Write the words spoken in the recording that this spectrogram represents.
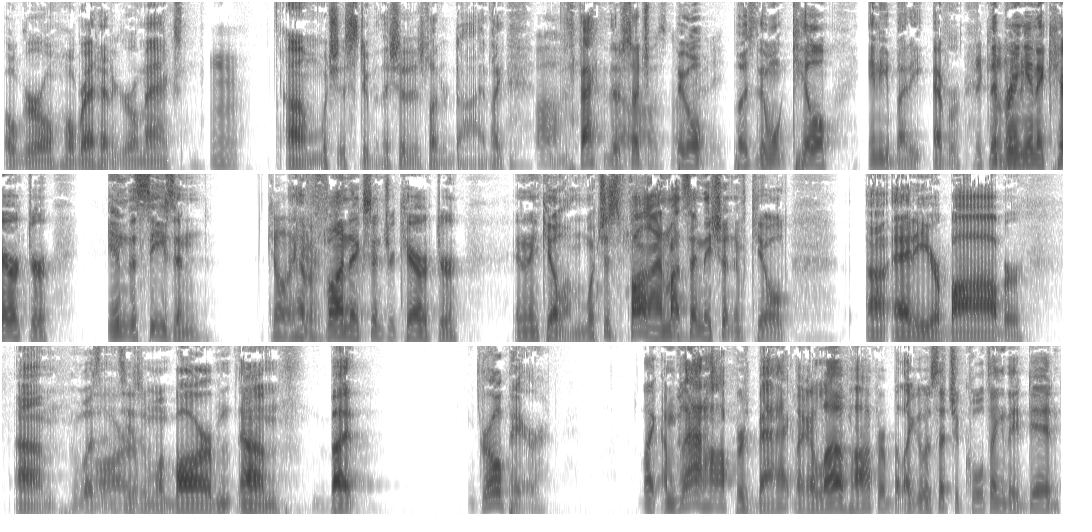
old girl, old redheaded girl Max. Um, which is stupid. They should have just let her die. Like Oh, the fact that they're no, such I was not big old ready. pussy, they won't kill anybody ever. They, kill bring every- in a character in the season Kill that have a guy. fun eccentric character and then kill him, which is fine. I'm not saying they shouldn't have killed uh, Eddie or Bob or um, who was it in season one, Barb. Um, but Girl pair. Like I'm glad Hopper's back. Like I love Hopper, but like it was such a cool thing they did.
